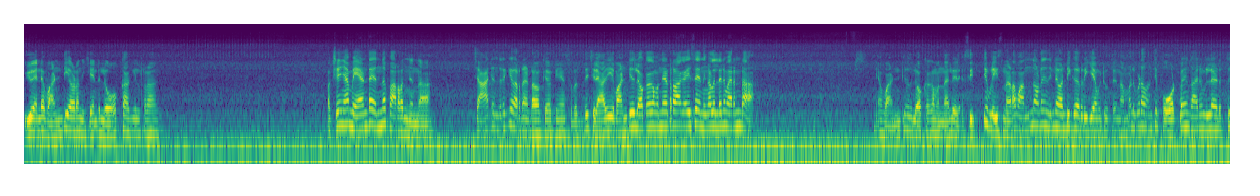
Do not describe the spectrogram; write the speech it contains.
അയ്യോ എന്റെ വണ്ടി അവിടെ നിൽക്കുക എന്റെ ലോക്കാക്കില്ലറാ പക്ഷേ ഞാൻ വേണ്ട എന്ന് പറഞ്ഞെന്നാ. ചാറ്റ് എന്തൊക്കെ പറഞ്ഞേട്ടാ. ഓക്കെ ഓക്കെ ഞാൻ ശ്രദ്ധിച്ചില്ല. ആ ഈ വണ്ടി ലോക്കാക്കാൻ വന്നേട്ടാ കൈസേ നിങ്ങളെല്ലാവരും വരണ്ട. ഞാൻ വണ്ടി ഒന്ന് ലോക്കാക്കാൻ വന്നാലും സിറ്റ് പ്ലേസ് നട വന്ന ഉടനെ നിന്റെ വണ്ടി കയറിയിരിക്കാൻ നമ്മൾ നമ്മളിവിടെ വന്നിട്ട് ഫോട്ടോയും കാര്യങ്ങളെല്ലാം എടുത്ത്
